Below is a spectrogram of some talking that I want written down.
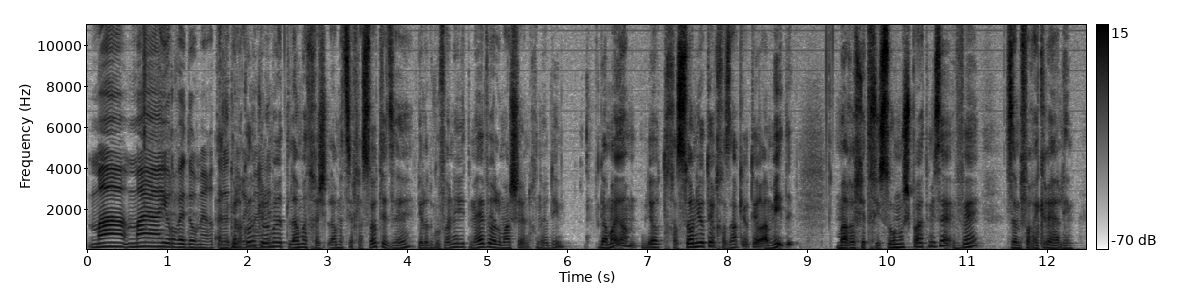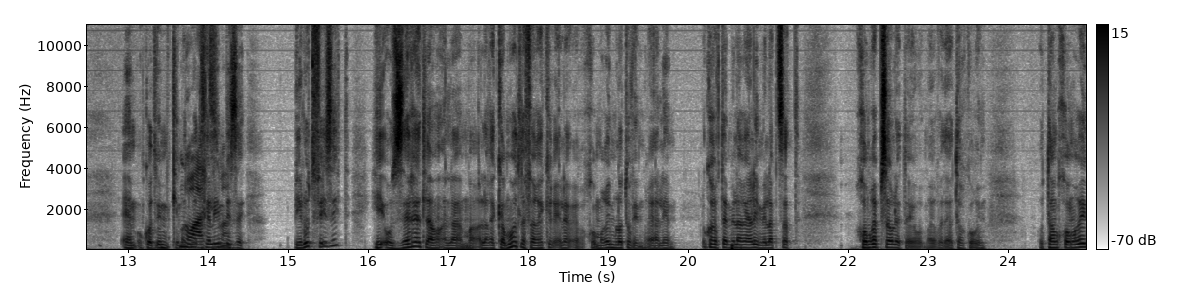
מה מה היורבד אומרת על אז הדברים קודם כל האלה? אומרת, למה, למה צריך לעשות את זה, פעילות גופנית, מעבר למה שאנחנו יודעים, גם היום להיות חסון יותר, חזק יותר, עמיד, מערכת חיסון מושפעת מזה, וזה מפרק רעלים. הם כותבים, כמעט מתחילים עצמה. בזה. פעילות פיזית, היא עוזרת ל- ל- לרקמות לפרק חומרים לא טובים, רעלים. לא קוראים את המילה רעלים, מילה קצת, חומרי פסולת היום, בוודאי יותר קוראים. אותם חומרים.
